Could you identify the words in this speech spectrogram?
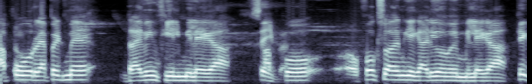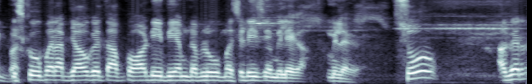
आपको रैपिड में ड्राइविंग फील मिलेगा। आपको फोक्स की गाड़ियों में मिलेगा। ठीक इसके ऊपर आप जाओगे तो आपको ऑडी बी एमडब्ल्यू मर्सिडीज में मिलेगा। मिलेगा। सो अगर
